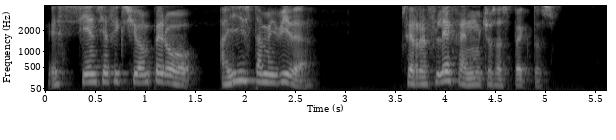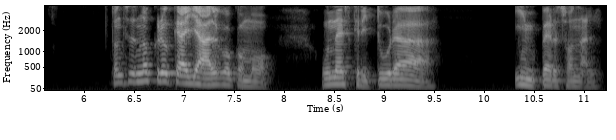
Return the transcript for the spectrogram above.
Es ciencia ficción, pero ahí está mi vida. Se refleja en muchos aspectos. Entonces no creo que haya algo como una escritura impersonal.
